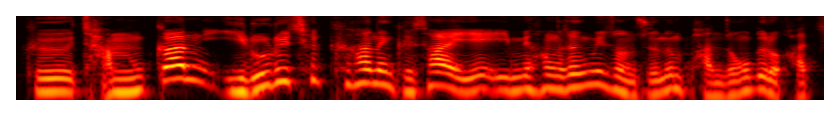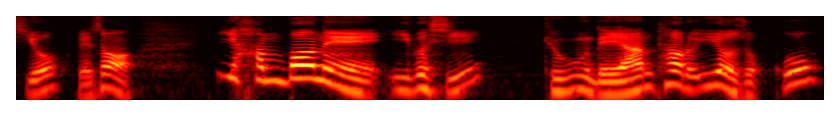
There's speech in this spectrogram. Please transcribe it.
그 잠깐 2루를 체크하는 그 사이에 이미 황성민 선수는 반 정도로 갔지요. 그래서 이 한 번에 이것이 결국 내안타로 이어졌고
